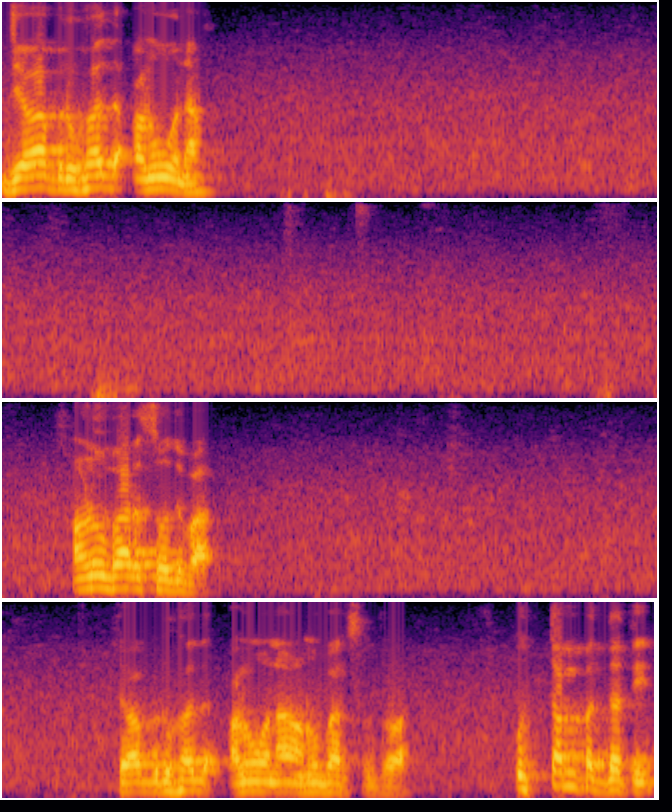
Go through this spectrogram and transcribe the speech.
જેવા બૃહદ અણુઓના. અણુભાર શોધવા. જેવા બૃહદ અણુઓના અણુભાર શોધવા. ઉત્તમ પદ્ધતિ.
